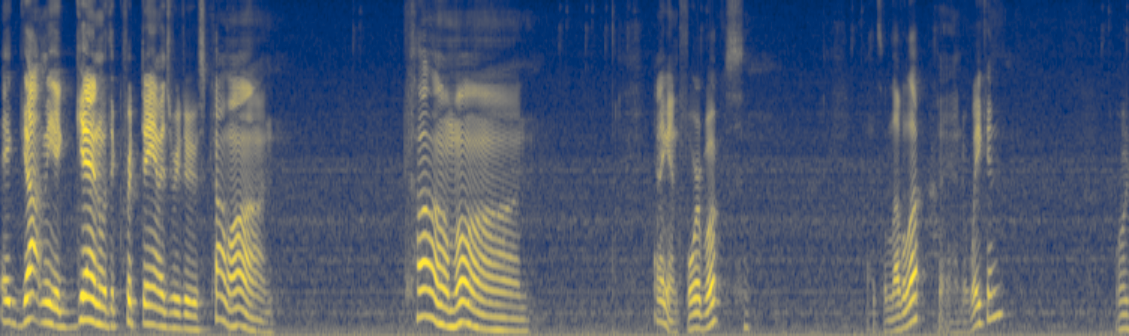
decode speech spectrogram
It got me again with the crit damage reduced. Come on. Come on. And again, four books. That's a level up and awaken. One,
